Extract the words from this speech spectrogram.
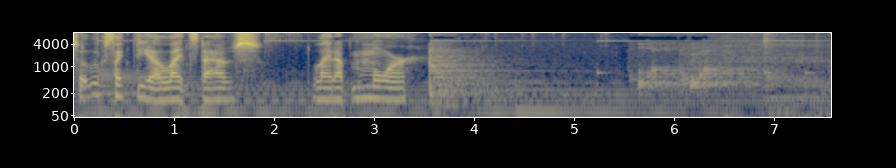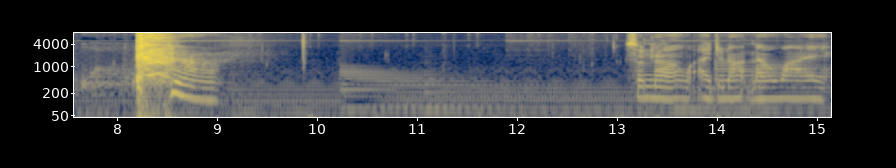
So it looks like the uh, light staves light up more. so no, I do not know why.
